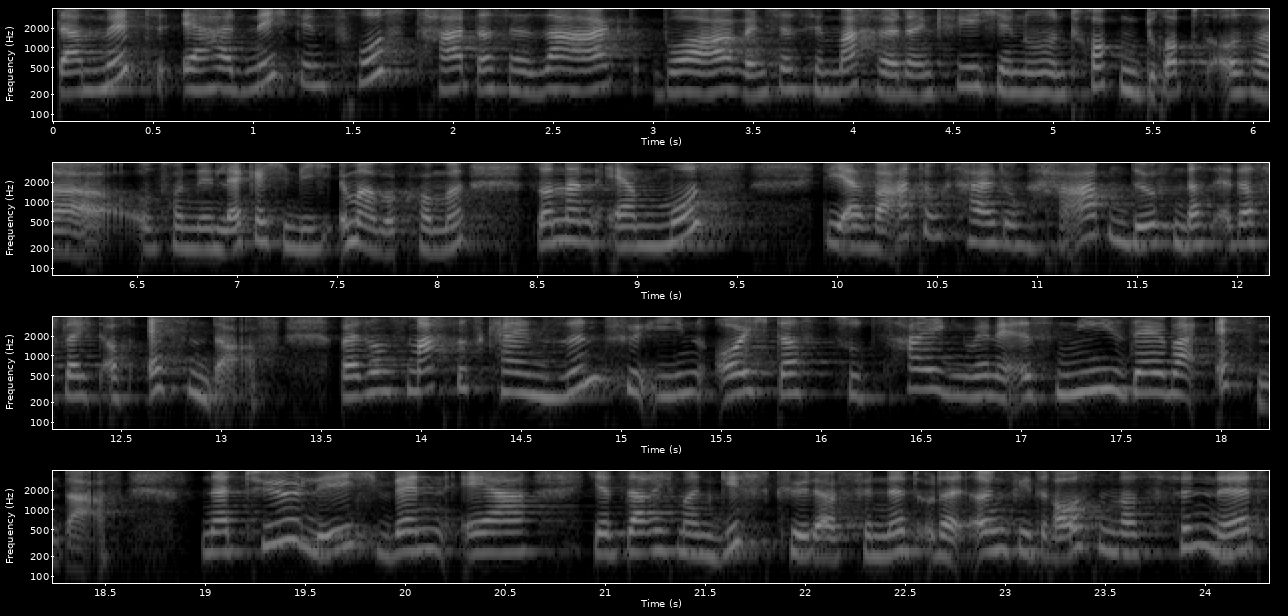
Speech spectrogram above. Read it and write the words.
Damit er halt nicht den Frust hat, dass er sagt, boah, wenn ich das hier mache, dann kriege ich hier nur einen Trockendrops außer von den Leckerchen, die ich immer bekomme, sondern er muss die Erwartungshaltung haben dürfen, dass er das vielleicht auch essen darf. Weil sonst macht es keinen Sinn für ihn, euch das zu zeigen, wenn er es nie selber essen darf. Natürlich, wenn er jetzt, sage ich mal, einen Giftköder findet oder irgendwie draußen was findet,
